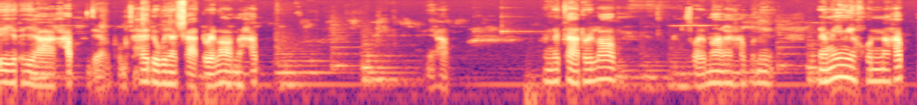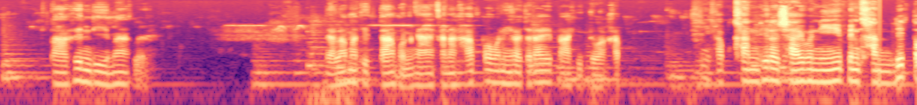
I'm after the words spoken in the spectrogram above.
ที่อยุธยาครับ เดี๋ยวผมจะให้ดูบรรยากาศโดยรอบนะครับนี่ครับ บรรยากาศโดยรอบสวยมากเลยครับ วันนี้ยังไม่มีคนนะครับปลาขึ้นดีมากเลย เดี๋ยวเรามาติดตามผลงานกันนะครับว่าวันนี้เราจะได้ปลากี่ตัวครับนี่ครับคันที่เราใช้วันนี้เป็นคันลิโต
